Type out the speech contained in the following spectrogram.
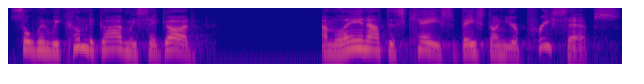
So when we come to God and we say, God, I'm laying out this case based on your precepts.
